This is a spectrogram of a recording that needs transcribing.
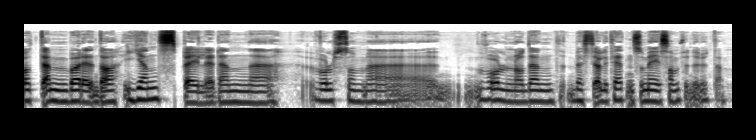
Og at de bare da gjenspeiler den voldsomme volden og den bestialiteten som er i samfunnet rundt dem.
